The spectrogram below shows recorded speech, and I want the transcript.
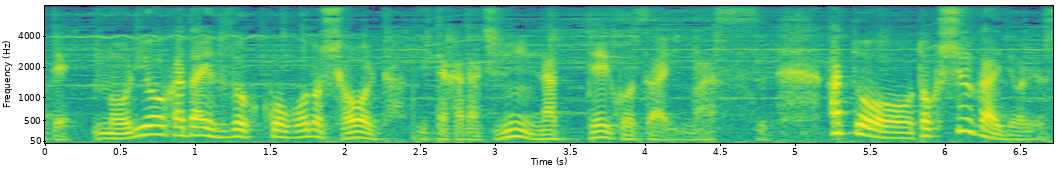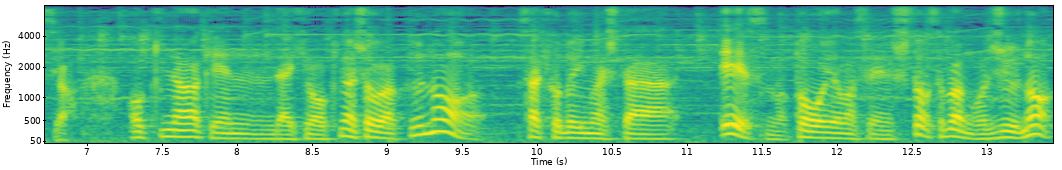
手、盛岡大附属高校の勝利といった形になってございます。あと、特集会ではですよ、沖縄県代表沖縄小学の先ほど言いましたエースの遠山選手と背番号10の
